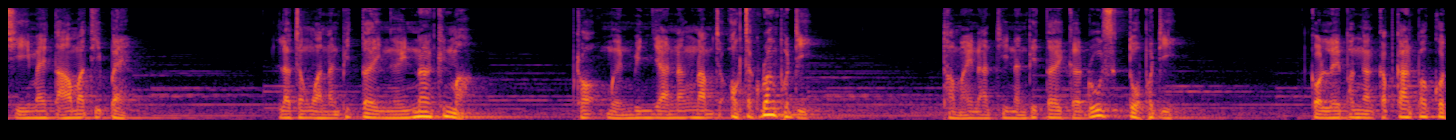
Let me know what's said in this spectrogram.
ชี้ไม้เท้ามาที่แป้งแล้วจังหวะนั้นพี่เตยเงยหน้าขึ้นมา เพราะเหมือนวิญญาณนางนำจะออกจากร่างพอดีทำให้นาทีนั้นพี่เตยเกิดรู้สึกตัวพอดี ก็เลยพังงักกับการปรากฏ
